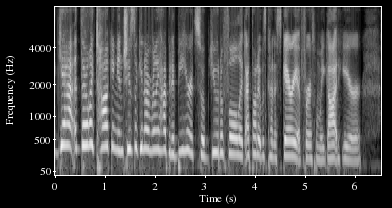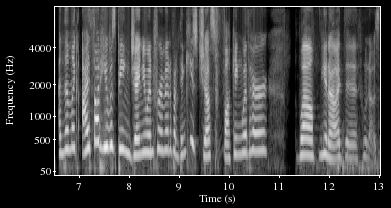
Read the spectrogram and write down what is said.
Yeah, they're like talking, and she's like, you know, I'm really happy to be here. It's so beautiful. Like, I thought it was kind of scary at first when we got here. And then, like, I thought he was being genuine for a minute, but I think he's just fucking with her. Well, you know, I, uh, who knows?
